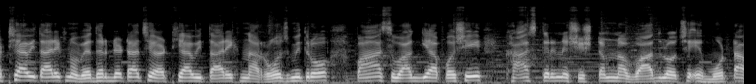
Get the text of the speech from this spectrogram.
અઠ્યાવીસ તારીખનો વેધર ડેટા છે. અઠ્યાવીસ તારીખના રોજ મિત્રો, પાંચ વાગ્યા પછી ખાસ કરીને સિસ્ટમના વાદળો છે એ મોટા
